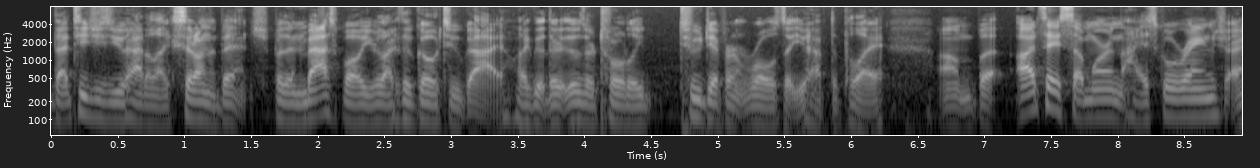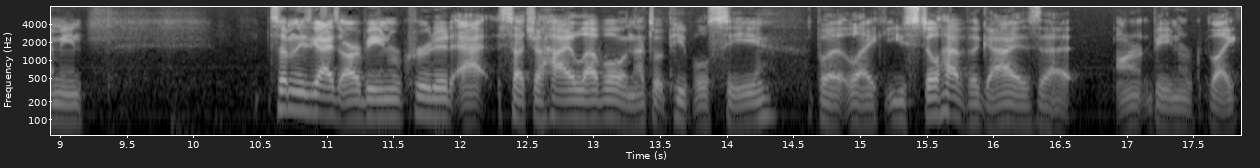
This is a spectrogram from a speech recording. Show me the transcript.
that teaches you how to like sit on the bench. But in basketball, you're like the go-to guy. Like those are totally two different roles that you have to play. Um, but I'd say somewhere in the high school range. I mean, some of these guys are being recruited at such a high level, and that's what people see. But like, you still have the guys that aren't being like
